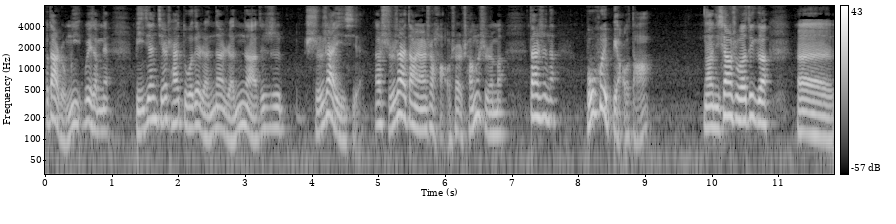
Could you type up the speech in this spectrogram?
不大容易。为什么呢？比肩劫财多的人呢，人呢就是实在一些。那实在当然是好事，诚实嘛。但是呢。不会表达，那你像说这个，呃，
